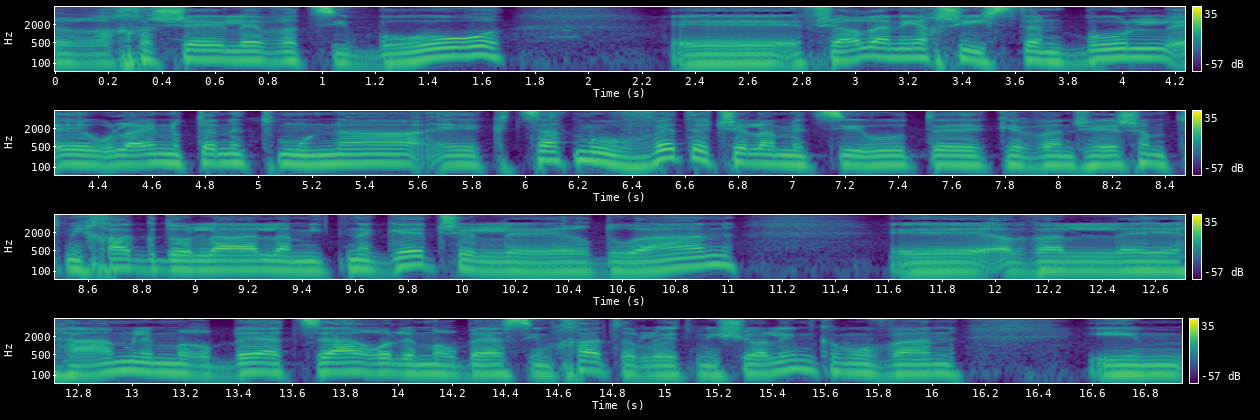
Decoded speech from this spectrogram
רחשי לב הציבור. Uh, אפשר להניח שאיסטנבול uh, אולי נותנת תמונה uh, קצת מעוותת של המציאות, uh, כיוון שיש שם תמיכה גדולה למתנגד של ארדואן, אבל uh, העם למרבה הצער או למרבה השמחה, תלוי את מי שואלים כמובן, עם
